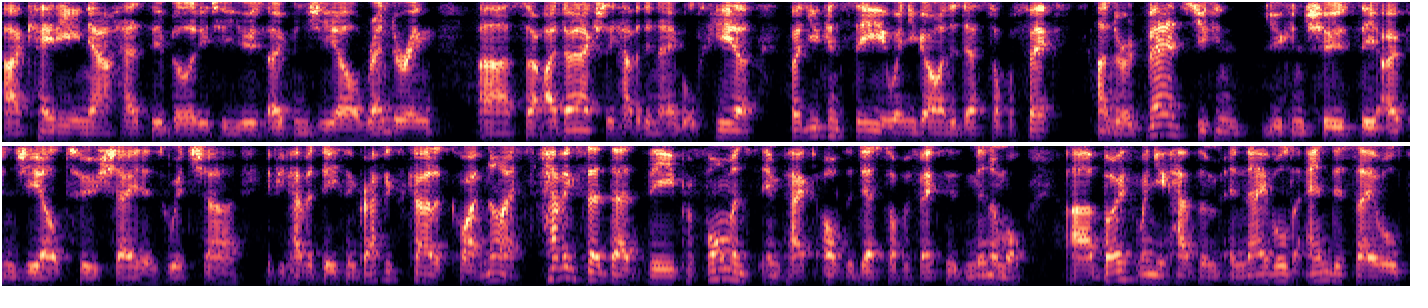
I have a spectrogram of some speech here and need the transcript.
Uh, KDE now has the ability to use OpenGL rendering, uh, so I don't actually have it enabled here, but you can see when you go under desktop effects, under advanced, you can you can choose the OpenGL2 shaders, which uh, if you have have a decent graphics card, it's quite nice. Having said that, the performance impact of the desktop effects is minimal. Uh, both when you have them enabled and disabled,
